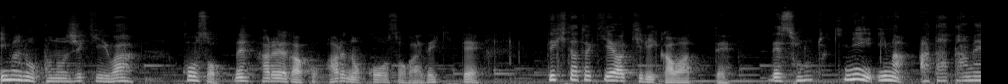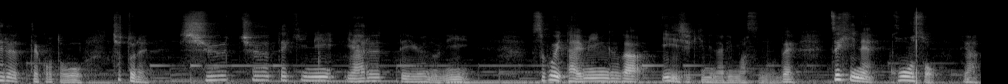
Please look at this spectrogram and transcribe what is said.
今のこの時期は酵素ね春が春の酵素ができてできた時は切り替わってでその時に今温めるってことをちょっとね集中的にやるっていうのにすごいタイミングがいい時期になりますので是非ね酵素や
